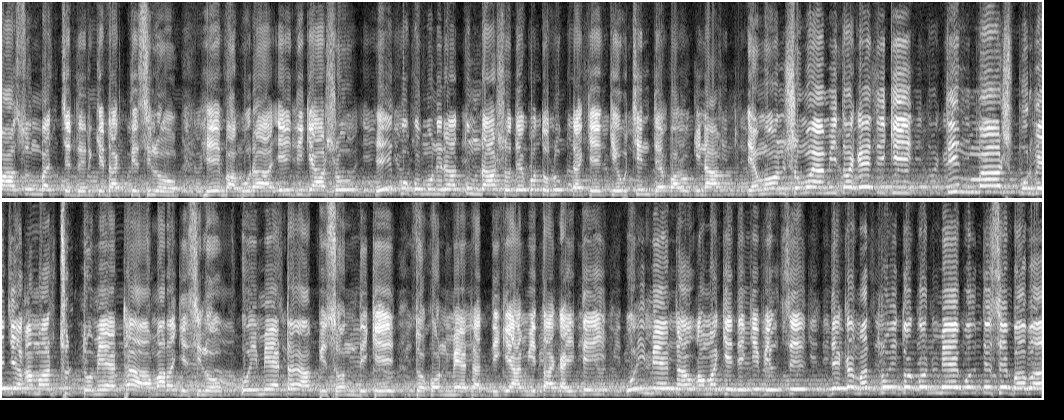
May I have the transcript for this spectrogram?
মাসুম বাচ্চাদেরকে ডাকতেছিল, হে বাবুরা, এইদিকে আসো। হে কুকুমনিরা, তোমরা আসো, দেখো তো লোকটাকে কেউ চিনতে পারো কিনা? এমন সময় আমি তাকে দেখি, তিন মাস পূর্বে যে আমার ছোট্ট মেয়েটা মারা গেছিল, ওই মেয়েটা পিছন দিকে, তখন মেয়েটার দিকে আমি তাকাইতেই ওই মেয়েটাও আমাকে দেখে ফেলছে। দেখা মাত্রই তখন মেয়ে বলতেছে, বাবা!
